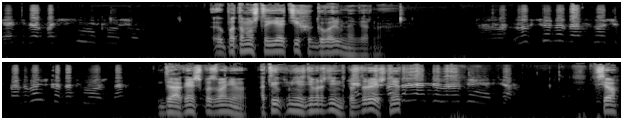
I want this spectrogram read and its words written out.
Я тебя почти не слышу. Э, Потому что я тихо говорю, наверное. А, ну все тогда, сыночек, позвонишь, когда сможешь, да? Да, конечно, позвоню. А ты меня с днем рождения поздравишь, нет? поздравляю с днем рождения, все. Все.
